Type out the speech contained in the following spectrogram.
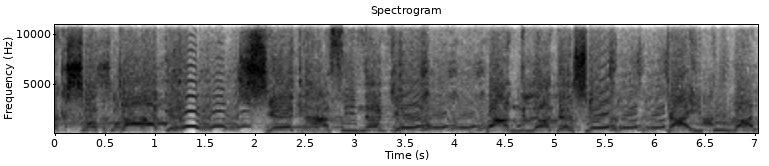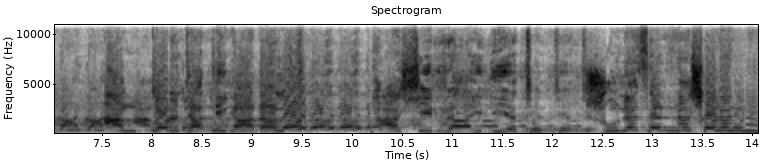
এক সপ্তাহ আগে শেখ হাসিনাকে বাংলাদেশের ট্রাইব্যুনাল, আন্তর্জাতিক আদালত ফাঁসির রায় দিয়েছেন। শুনেছেন না শোনেননি?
